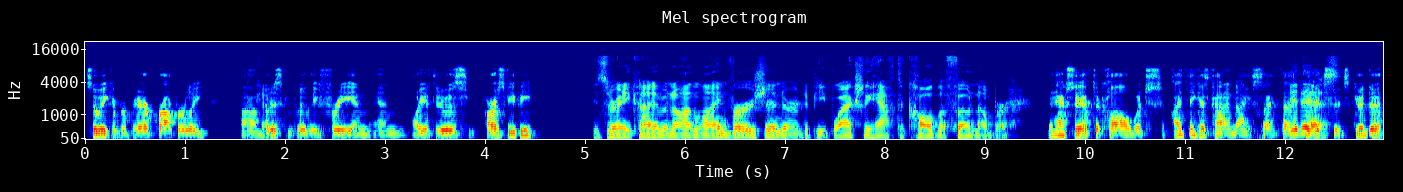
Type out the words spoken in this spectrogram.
so we can prepare properly. Um, okay. But it's completely free, and and all you have to do is RSVP. Is there any kind of an online version, or do people actually have to call the phone number? They actually have to call, which I think is kind of nice. I, th- it I think is. It's, it's good to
